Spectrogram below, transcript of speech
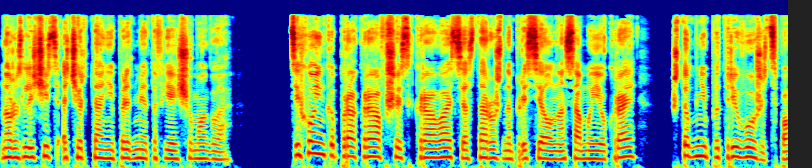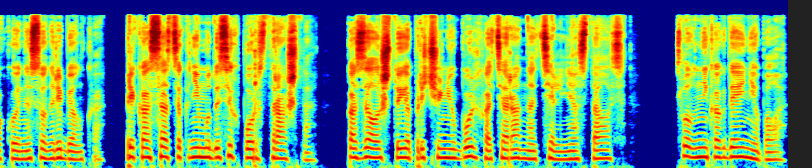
но различить очертания предметов я еще могла. Тихонько прокравшись к кровати, осторожно присела на самый ее край, чтобы не потревожить спокойный сон ребенка. Прикасаться к нему до сих пор страшно. Казалось, что я причиню боль, хотя ран на теле не осталось. Словно никогда и не было.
